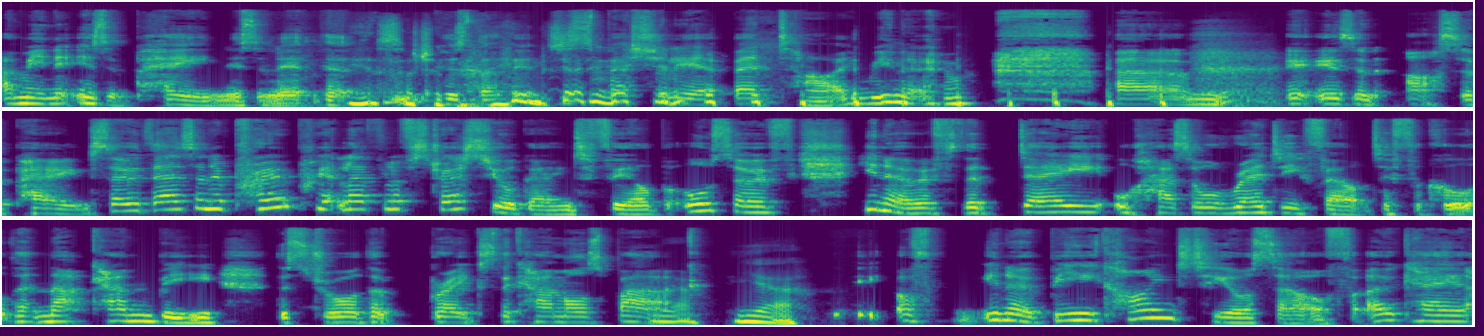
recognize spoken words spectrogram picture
I mean, it is a pain, isn't it? That, it's such a pain. Especially at bedtime, you know, um, it is an utter pain. So there's an appropriate level of stress you're going to feel. But also if, you know, if the day has already felt difficult, then that can be the straw that breaks the camel's back. Yeah. yeah of you know be kind to yourself okay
